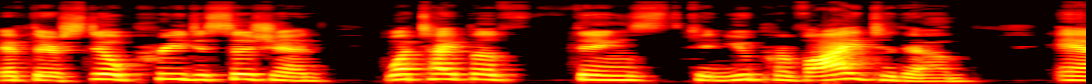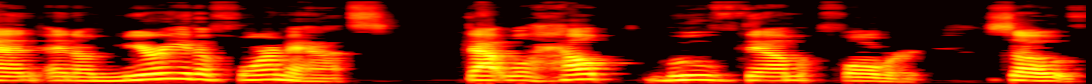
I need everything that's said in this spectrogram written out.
If they're still pre decision, what type of things can you provide to them? And in a myriad of formats that will help move them forward. So,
